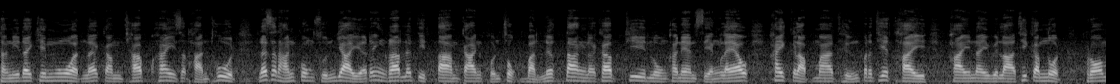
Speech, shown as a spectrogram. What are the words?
ทางนี้ได้เข้มงวดและกำชับให้สถานทูต และสถานกงสุลใหญ่เร่งรัดและติดตามการขนส่งบัตรเลือกตั้งนะครับที่ลงคะแนนเสียงแล้วให้กลับมาถึงประเทศไทยภายในเวลาที่กำหนด พร้อม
